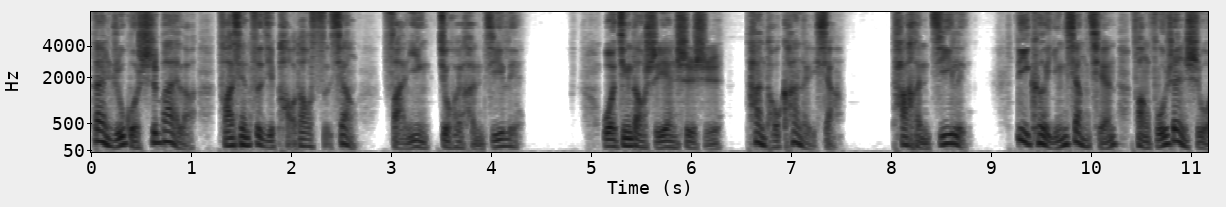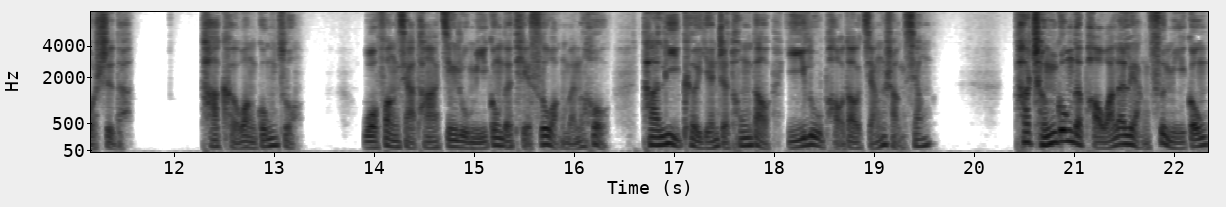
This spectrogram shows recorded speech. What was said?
但如果失败了，发现自己跑到死巷，反应就会很激烈。我进到实验室时，探头看了一下。他很机灵，立刻迎向前，仿佛认识我似的。他渴望工作。我放下他，进入迷宫的铁丝网门后，他立刻沿着通道一路跑到奖赏箱。他成功的跑完了两次迷宫。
